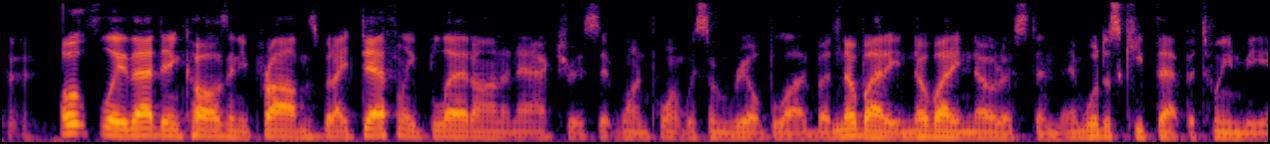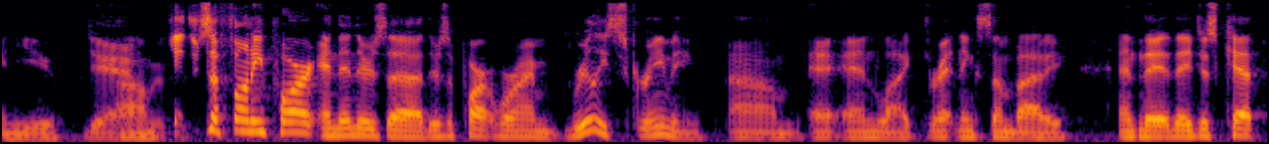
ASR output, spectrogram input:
hopefully that didn't cause any problems. But I definitely bled on an actress at one point with some real blood, but nobody nobody noticed, and, and we'll just keep that between me and you. Yeah, Um, was- yeah, there's a funny part, and then there's a there's a part where I'm really screaming um, and, and like threatening somebody, and they, they just kept.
